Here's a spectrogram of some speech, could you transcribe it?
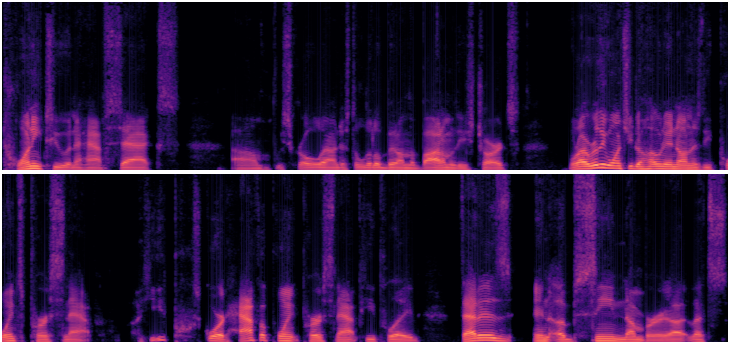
22 and a half sacks. Um, we scroll down just a little bit on the bottom of these charts. What I really want you to hone in on is the points per snap. He scored half a point per snap he played. That is an obscene number. Uh, that's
